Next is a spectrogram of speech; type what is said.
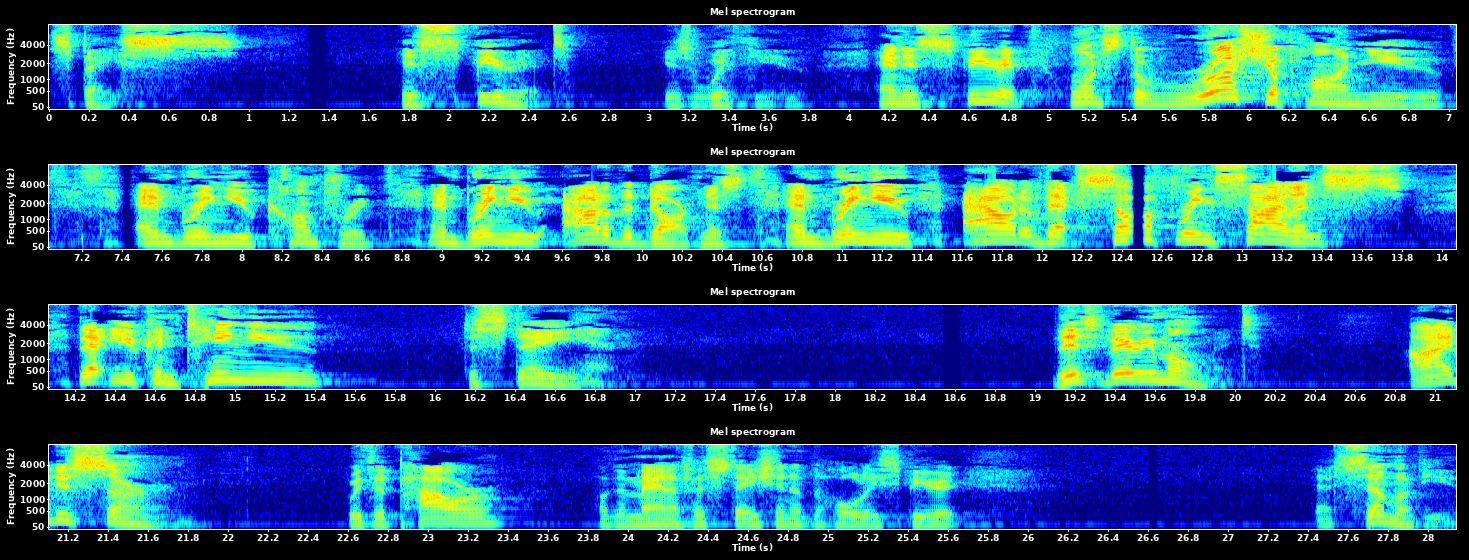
space. His Spirit is with you. And His Spirit wants to rush upon you and bring you comfort and bring you out of the darkness and bring you out of that suffering silence that you continue to stay in. This very moment, I discern with the power of the manifestation of the Holy Spirit that some of you,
